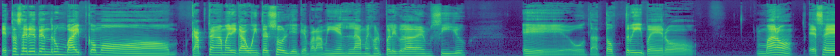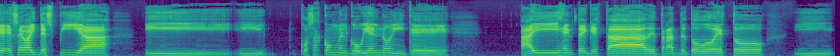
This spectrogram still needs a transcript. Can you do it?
Esta serie tendrá un vibe como Captain America Winter Soldier, que para mí es la mejor película de MCU. Eh, o está top 3, pero. Mano, ese, ese de espía y, y cosas con el gobierno y que hay gente que está detrás de todo esto y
